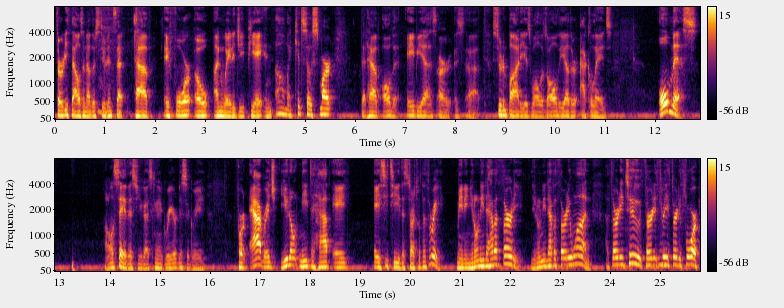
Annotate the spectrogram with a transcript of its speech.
thirty thousand other students that have a 4.0 unweighted GPA, and oh, my kid's so smart that have all the ABS or uh, student body as well as all the other accolades. Ole Miss, I don't say this, you guys can agree or disagree. For an average, you don't need to have a ACT that starts with a three, meaning you don't need to have a 30, you don't need to have a 31, a 32, 33, mm-hmm. 34.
